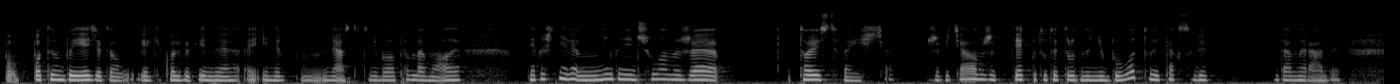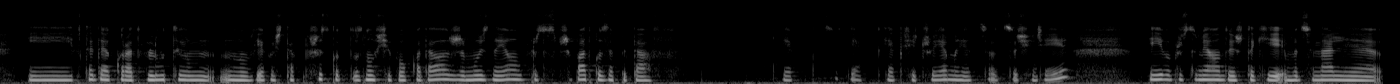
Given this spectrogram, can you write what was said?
po, po tym wyjeździe to jakiekolwiek inne, inne miasto to nie było problemu, ale jakoś nie wiem, nigdy nie czułam, że to jest wejście. Że wiedziałam, że jakby tutaj trudno nie było, to i tak sobie damy radę. I wtedy akurat w lutym no, jakoś tak wszystko znów się poukładało, że mój znajomy po prostu z przypadku zapytał, jak, jak, jak się czujemy, co, co się dzieje. I po prostu miałam to już takie emocjonalnie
